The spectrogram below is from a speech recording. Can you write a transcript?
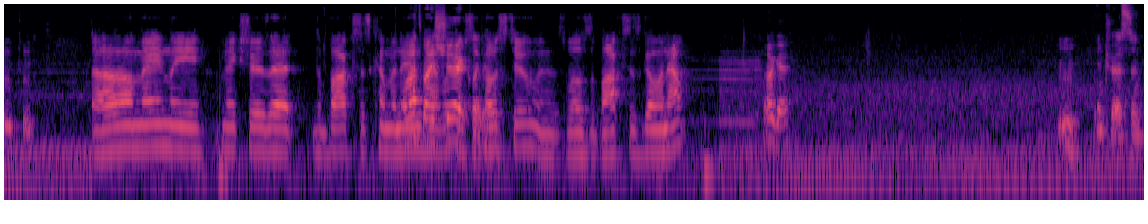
Uh, mainly make sure that the box is coming Well, in that's my have what shirt they're supposed to, and as well as the boxes going out. Okay. Hmm. Interesting.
